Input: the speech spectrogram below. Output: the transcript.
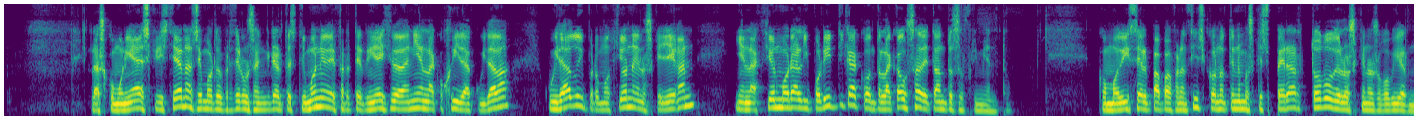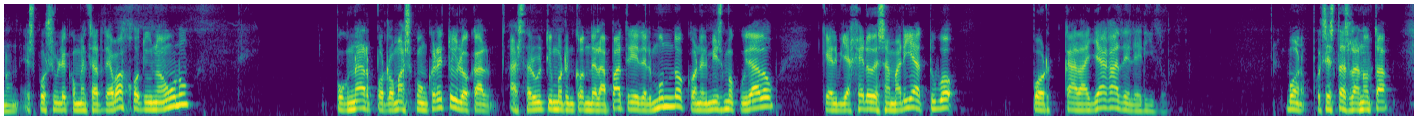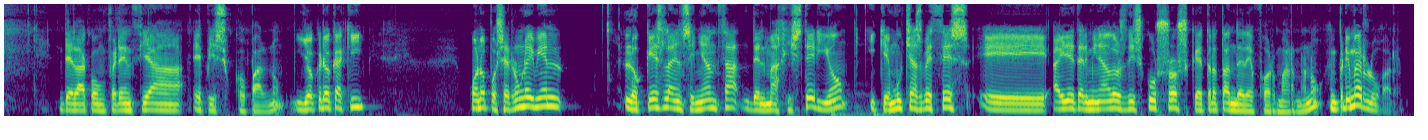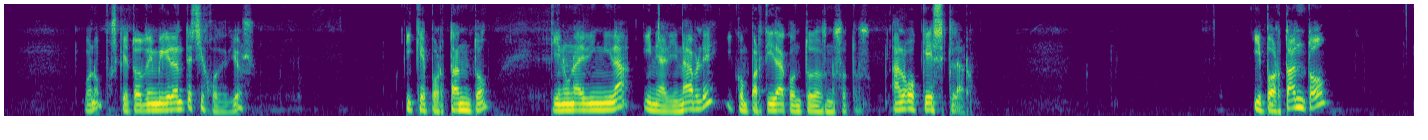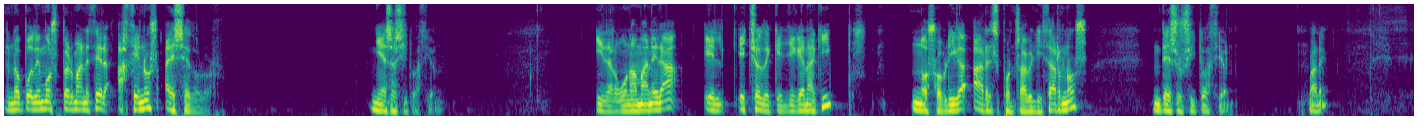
Las comunidades cristianas hemos de ofrecer un sanguinario testimonio de fraternidad y ciudadanía en la acogida, cuidada, cuidado y promoción en los que llegan y en la acción moral y política contra la causa de tanto sufrimiento. Como dice el Papa Francisco, no tenemos que esperar todo de los que nos gobiernan. Es posible comenzar de abajo, de uno a uno, pugnar por lo más concreto y local, hasta el último rincón de la patria y del mundo, con el mismo cuidado que el viajero de Samaria tuvo por cada llaga del herido. Bueno, pues esta es la nota de la conferencia episcopal. ¿no? Y yo creo que aquí, bueno, pues se reúne bien lo que es la enseñanza del magisterio y que muchas veces eh, hay determinados discursos que tratan de deformarla. ¿no? En primer lugar, bueno, pues que todo inmigrante es hijo de Dios y que por tanto tiene una dignidad inalienable y compartida con todos nosotros, algo que es claro. Y por tanto, no podemos permanecer ajenos a ese dolor, ni a esa situación. Y de alguna manera, el hecho de que lleguen aquí pues, nos obliga a responsabilizarnos de su situación. ¿Vale?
